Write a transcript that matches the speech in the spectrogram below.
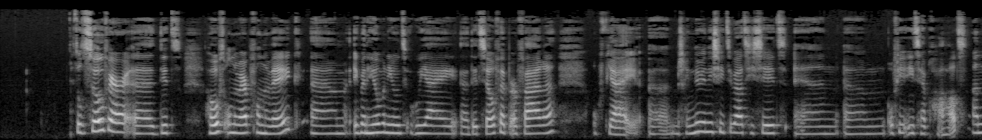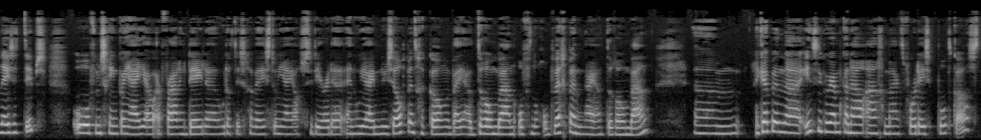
Tot zover uh, dit hoofdonderwerp van de week. Um, ik ben heel benieuwd hoe jij uh, dit zelf hebt ervaren of jij uh, misschien nu in die situatie zit en um, of je iets hebt gehad aan deze tips. Of misschien kan jij jouw ervaring delen hoe dat is geweest toen jij afstudeerde en hoe jij nu zelf bent gekomen bij jouw droombaan of nog op weg bent naar jouw droombaan. Um, ik heb een uh, Instagram kanaal aangemaakt voor deze podcast.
